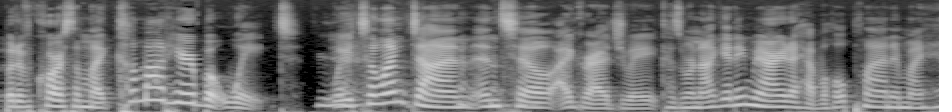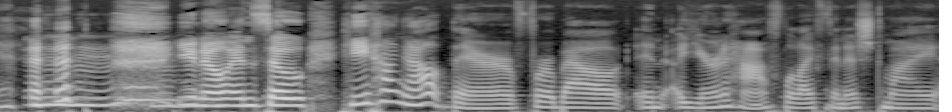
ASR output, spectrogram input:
But of course, I'm like, come out here, but wait. Wait till I'm done until I graduate because we're not getting married. I have a whole plan in my head. Mm-hmm. Mm-hmm. you know, and so he hung out there for about an, a year and a half while I finished my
